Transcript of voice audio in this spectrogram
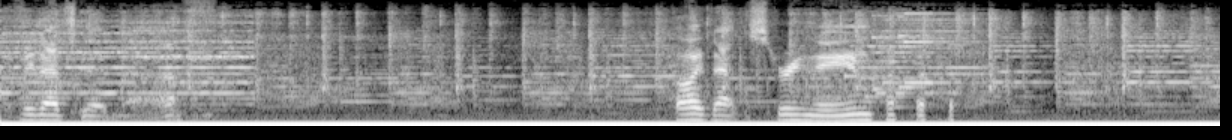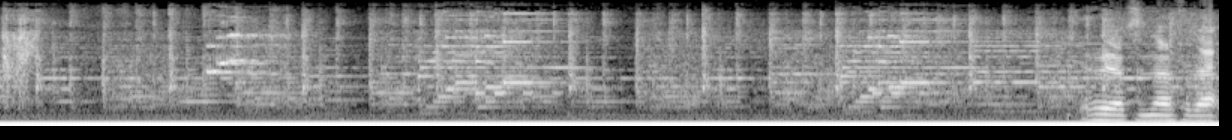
I think that's good enough. I like that screen name. Maybe that's enough of that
